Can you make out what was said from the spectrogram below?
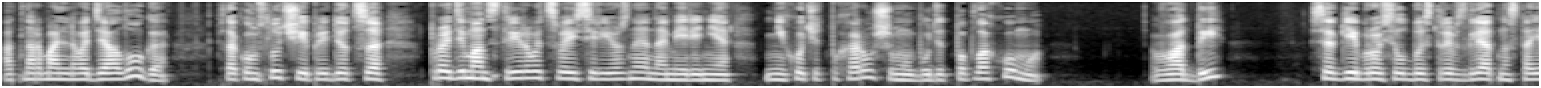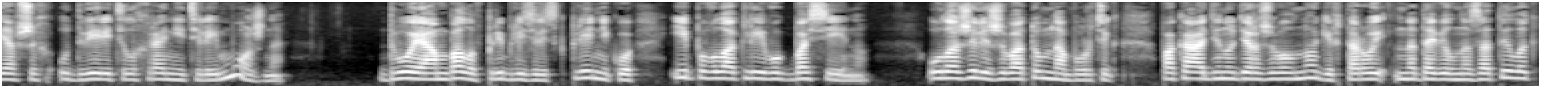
от нормального диалога. В таком случае придется продемонстрировать свои серьезные намерения. Не хочет по-хорошему, будет по-плохому. «Воды?» Сергей бросил быстрый взгляд на стоявших у двери телохранителей. «Можно». Двое амбалов приблизились к пленнику и поволокли его к бассейну. Уложили животом на бортик. Пока один удерживал ноги, второй надавил на затылок,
